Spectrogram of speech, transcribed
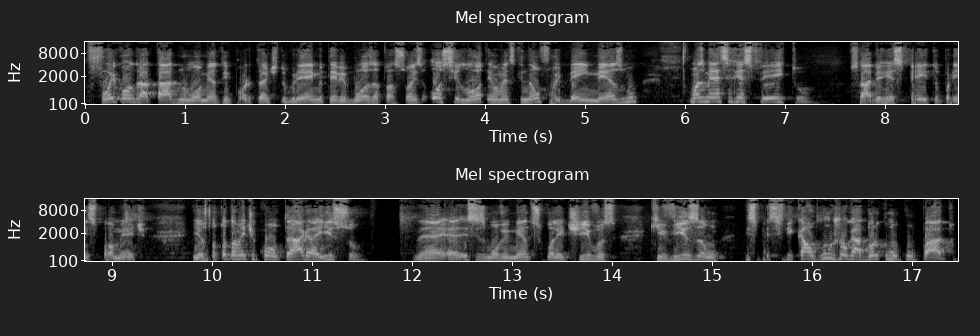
foi contratado no momento importante do Grêmio, teve boas atuações, oscilou, tem momentos que não foi bem mesmo, mas merece respeito, sabe? Respeito principalmente. E eu sou totalmente contrário a isso, né? É, Esses movimentos coletivos que visam especificar algum jogador como culpado.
